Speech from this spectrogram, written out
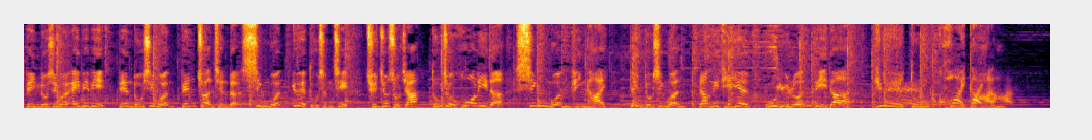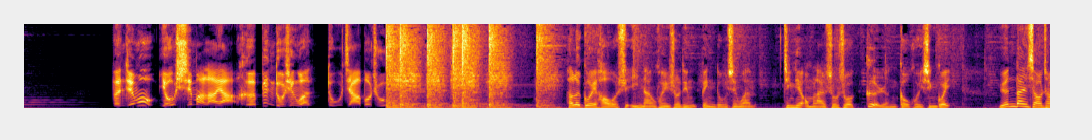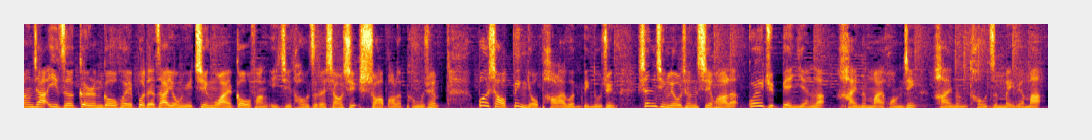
病毒新闻 APP，边读新闻边赚钱的新闻阅读神器，全球首家读者获利的新闻平台。病毒新闻让你体验无与伦比的阅读快感。本节目由喜马拉雅和病毒新闻独家播出。Hello，各位好，我是一楠，欢迎收听病毒新闻。今天我们来说说个人购汇新规。元旦小长假，一则个人购汇不得再用于境外购房以及投资的消息刷爆了朋友圈。不少病友跑来问病毒君，申请流程细化了，规矩变严了，还能买黄金，还能投资美元吗？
